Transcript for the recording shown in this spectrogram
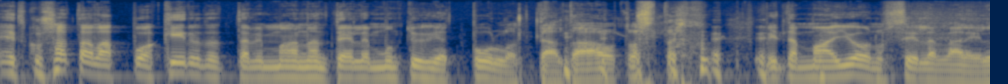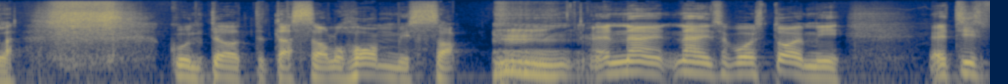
Et kun sata lappua kirjoitetta, niin mä annan teille mun tyhjät pullot täältä autosta, mitä mä oon juonut sillä välillä välillä, kun te olette tässä ollut hommissa. näin, näin se voisi toimia. Et siis,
